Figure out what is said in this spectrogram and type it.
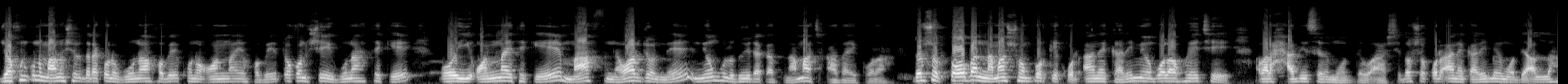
যখন কোনো মানুষের দ্বারা কোনো গুণা হবে, কোনো অন্যায় হবে, তখন সেই গুনাহ থেকে, ওই অন্যায় থেকে মাফ নেওয়ার জন্যে নিয়ম হলো দুই রাকাত নামাজ আদায় করা। দর্শক তবার নামাজ সম্পর্কে কোরআনে কারিমেও বলা হয়েছে, আবার হাদিসের মধ্যেও আসে। দর্শক, কোরআনে কারিমের মধ্যে আল্লাহ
